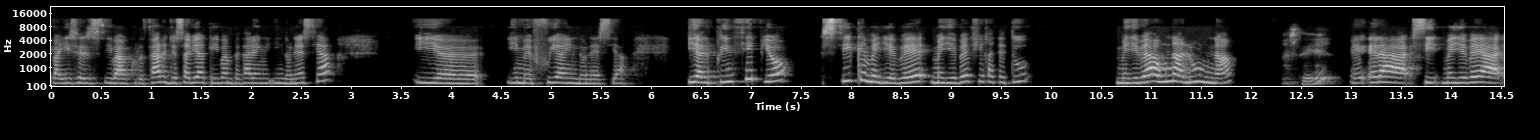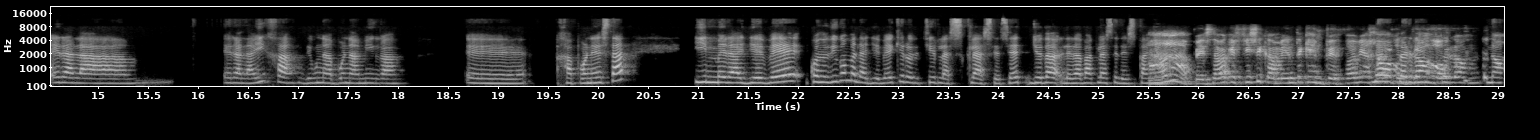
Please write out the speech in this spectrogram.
países iba a cruzar. Yo sabía que iba a empezar en Indonesia y, eh, y me fui a Indonesia. Y al principio sí que me llevé, me llevé, fíjate tú, me llevé a una alumna. ¿Ah, sí? Eh, era, sí, me llevé a, era la, era la hija de una buena amiga eh, japonesa y me la llevé, cuando digo me la llevé, quiero decir las clases, ¿eh? Yo le daba clase de español. Ah, pensaba que físicamente que empezó a viajar No, perdón, perdón, no.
